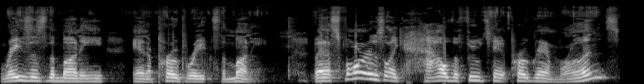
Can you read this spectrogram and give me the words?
raises the money and appropriates the money. But as far as like how the food stamp program runs,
